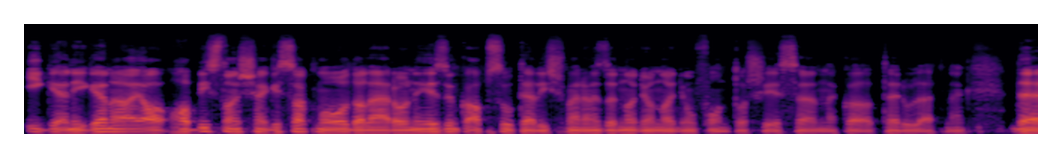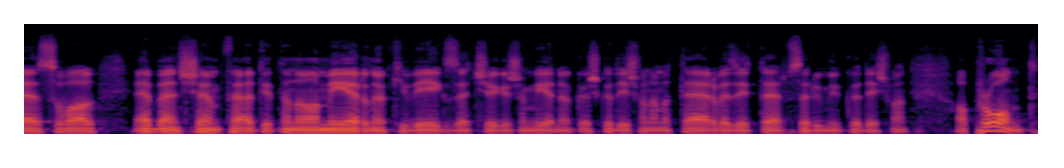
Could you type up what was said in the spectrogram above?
Igen, igen. A, a, ha biztonsági szakma oldaláról nézünk, abszolút elismerem, ez egy nagyon-nagyon fontos része ennek a területnek. De szóval ebben sem feltétlenül a mérnöki végzettség és a mérnökösködés, hanem a tervezés, tervszerű működés van. A prompt,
